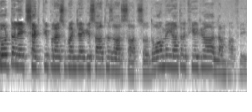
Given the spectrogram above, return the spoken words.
टोटल एक सेट की प्राइस बन जाएगी सात हज़ार सात सौ। दुआ में याद रखिएगा। अल्लाह हाफिज।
